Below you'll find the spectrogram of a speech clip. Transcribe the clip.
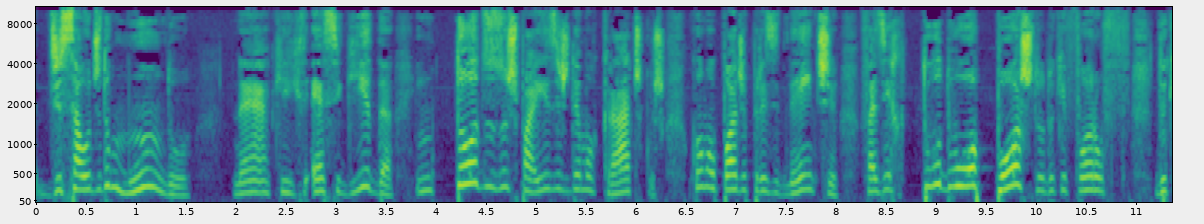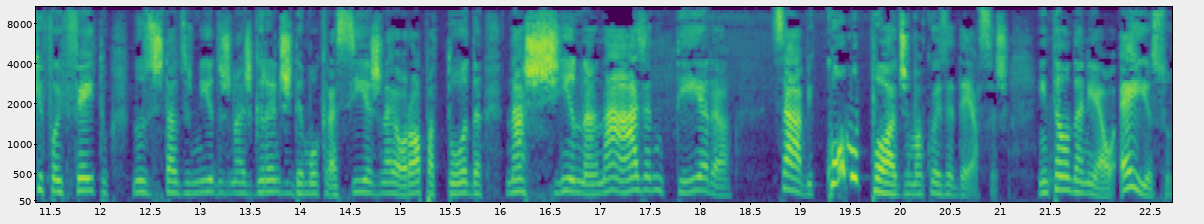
de saúde do mundo, né, que é seguida em todos os países democráticos. Como pode o presidente fazer tudo o oposto do que, foram, do que foi feito nos Estados Unidos, nas grandes democracias, na Europa toda, na China, na Ásia inteira? Sabe? Como pode uma coisa dessas? Então, Daniel, é isso.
